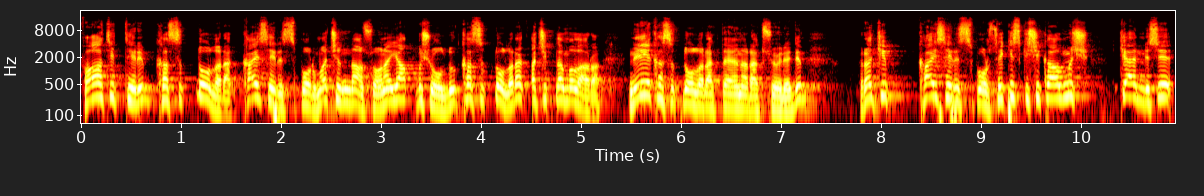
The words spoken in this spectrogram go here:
Fatih Terim kasıtlı olarak Kayseri Spor maçından sonra yapmış olduğu kasıtlı olarak açıklamalar var. Neye kasıtlı olarak dayanarak söyledim? Rakip Kayseri Spor 8 kişi kalmış. Kendisi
